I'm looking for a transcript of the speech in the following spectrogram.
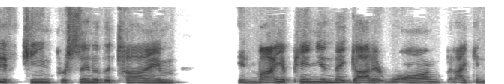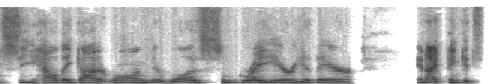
15% of the time, in my opinion, they got it wrong, but I can see how they got it wrong. There was some gray area there. And I think it's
